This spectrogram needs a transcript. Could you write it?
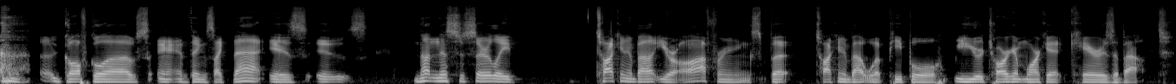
golf gloves and, and things like that. Is is not necessarily talking about your offerings, but talking about what people your target market cares about.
